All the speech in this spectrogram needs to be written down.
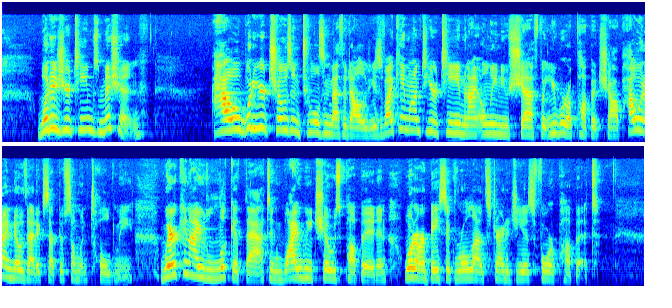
What is your team's mission? How, what are your chosen tools and methodologies? If I came onto your team and I only knew Chef, but you were a puppet shop, how would I know that except if someone told me? Where can I look at that and why we chose Puppet and what our basic rollout strategy is for Puppet?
